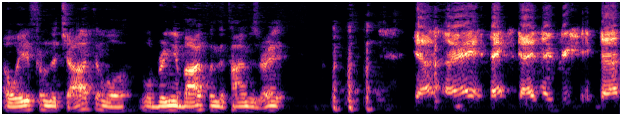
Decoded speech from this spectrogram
away from the chat, and we'll we'll bring you back when the time is right. Yeah, all right. Thanks, guys. I appreciate that.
